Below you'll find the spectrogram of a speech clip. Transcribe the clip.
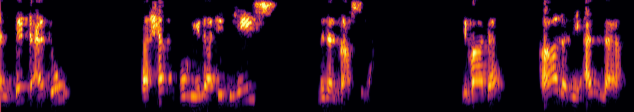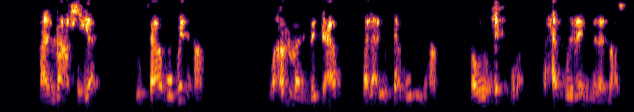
البدعة أحب إلى إبليس من المعصية. لماذا؟ قال لأن المعصية يتاب منها وأما البدعة فلا يتاب منها فهو يحبها أحب إليه من المعصية.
